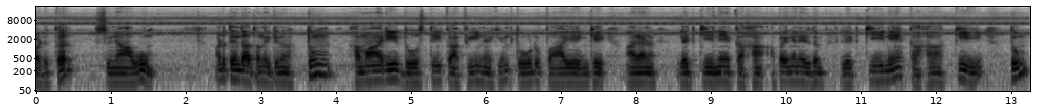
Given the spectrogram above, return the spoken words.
പടുക്കർ സുനാവും. അടുത്ത എന്താ തന്നിരിക്കുന്നത്? തും ഹമാരി ദോസ്തി കഫി നഹിം തോടു പായെങ്കെ ആരാണ്? ലഡ്കീനെ കഹ. അപ്പോൾ എങ്ങനെ എഴുതും? ലഡ്കീനെ കഹ കി തും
